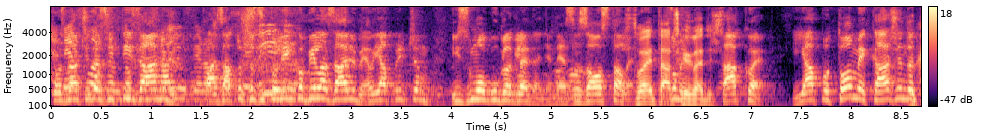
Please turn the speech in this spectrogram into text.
to znači da si ti zaljubljen. Pa zato što si toliko bila zaljubljena. Evo ja pričam iz mog ugla gledanja, ne znam za ostale. S tvoje tačke gledišta. Tako je. Ja po tome kažem da ti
